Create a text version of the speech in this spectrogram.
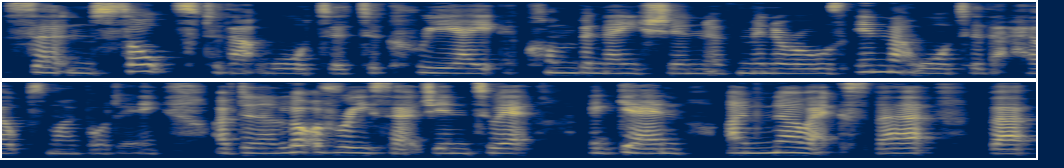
certain salts to that water to create a combination of minerals in that water that helps my body. I've done a lot of research into it. Again, I'm no expert, but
